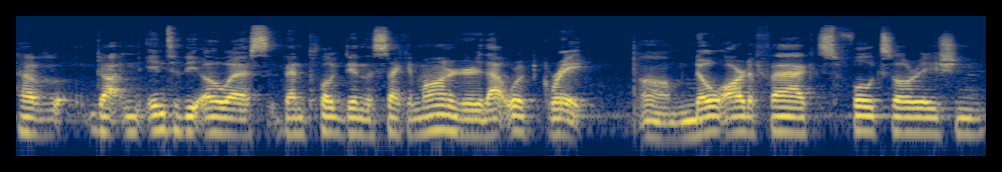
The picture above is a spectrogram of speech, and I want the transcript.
have gotten into the OS, then plugged in the second monitor. That worked great. Um, no artifacts, full acceleration,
